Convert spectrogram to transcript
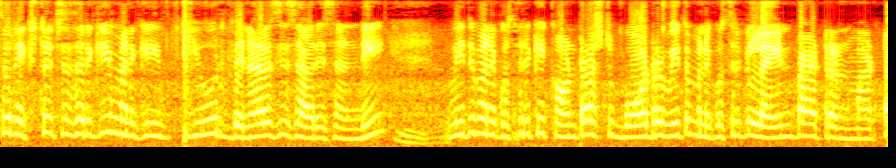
so next వచ్చేసరికి మనకి ప్యూర్ బెనారసీ సారీస్ అండి. విత్ మనకి వచ్చరికి కాంట్రాస్ట్ బార్డర్ విత్ మనకి వచ్చరికి లైన్ ప్యాటర్న్ అనమాట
